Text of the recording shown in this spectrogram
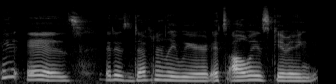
It is. It is definitely weird. It's always giving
